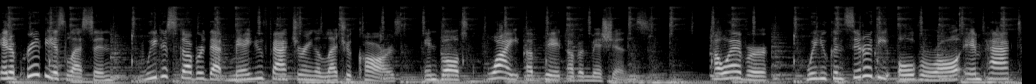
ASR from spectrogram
In a previous lesson, we discovered that manufacturing electric cars involves quite a bit of emissions. However, when you consider the overall impact,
